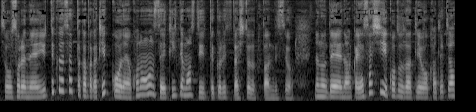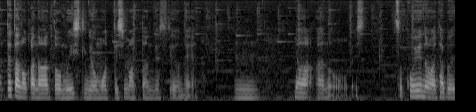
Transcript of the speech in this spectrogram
そうそれね言ってくださった方が結構ねこの音声聞いてますって言ってくれてた人だったんですよ。なのでなんか優しいことだけをかけちゃってたのかなと無意識に思ってしまったんですけどね。うん。まああのそうこういうのは多分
